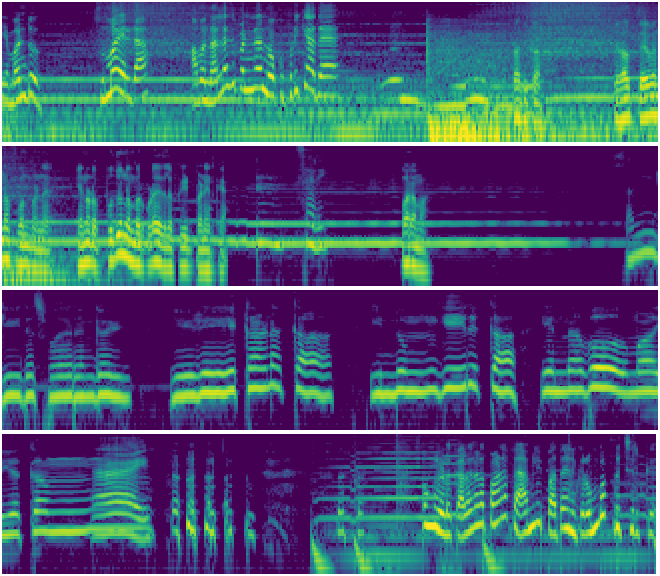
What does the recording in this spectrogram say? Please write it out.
ஏ மண்டு சும்மா இருடா. அவன் நல்லது பண்ணா நோக்கு பிடிக்காதே. ராதிகா ஏதாவது தேவைன்னா ஃபோன் பண்ணு. என்னோட புது நம்பர் கூட இதில் ஃபீட் பண்ணியிருக்கேன் சரி. வரேம்மா. சங்கீத ஸ்வரங்கள் ஏழே கணக்கா இன்னும் இருக்கா என்னவோ மயக்கம். ஏய். உங்களோட கலகலப்பான ஃபேமிலி பார்த்தா எனக்கு ரொம்ப பிடிச்சிருக்கு.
